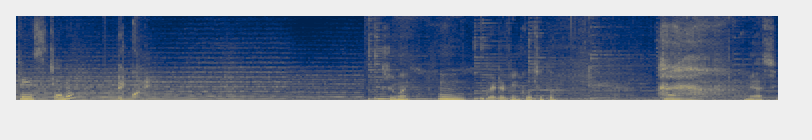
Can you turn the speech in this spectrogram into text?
প্লিজ চলো। এক্ষুনি। শ্রীময় বেটার ফিল করছ তো? আমি আসছি।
